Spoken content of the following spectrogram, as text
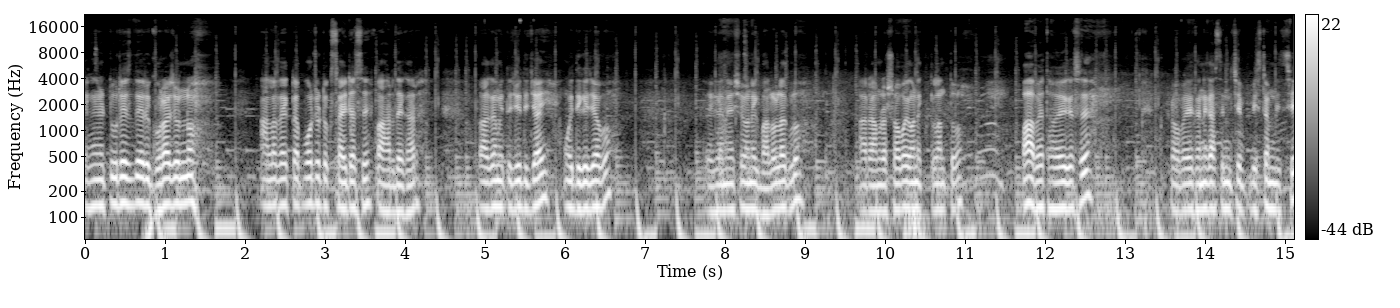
এখানে ট্যুরিস্টদের ঘোরার জন্য আলাদা একটা পর্যটক সাইট আছে, পাহাড় দেখার। তো আগামীতে যদি যাই ওই দিকে যাব এখানে এসে অনেক ভালো লাগল। আর আমরা সবাই অনেক ক্লান্ত। পা ব্যথা হয়ে গেছে। সবাই এখানে গাছের নিচে বিশ্রাম নিচ্ছি।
